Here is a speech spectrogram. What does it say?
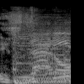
Is that all?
